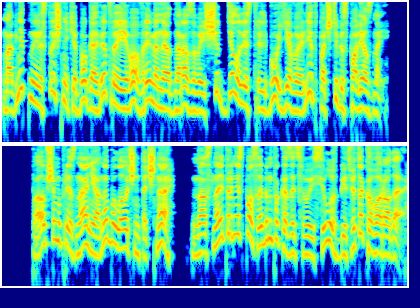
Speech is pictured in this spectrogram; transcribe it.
магнитные источники бога ветра и его временный одноразовый щит делали стрельбу Евы Элит почти бесполезной. По общему признанию, она была очень точна, но снайпер не способен показать свою силу в битве такого рода.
